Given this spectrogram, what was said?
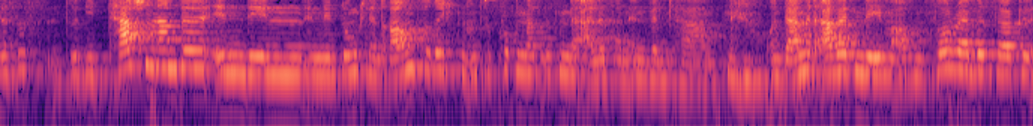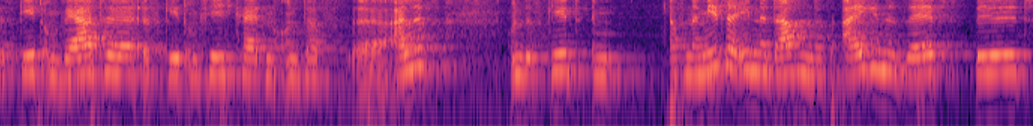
das ist so die Taschenlampe in den, in den dunklen Raum zu richten und zu gucken, was ist denn da alles an Inventar. Und damit arbeiten wir eben auch im Soul Rebel Circle. Es geht um Werte, es geht um Fähigkeiten und das äh, alles. Und es geht im, auf einer Metaebene darum, das eigene Selbstbild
